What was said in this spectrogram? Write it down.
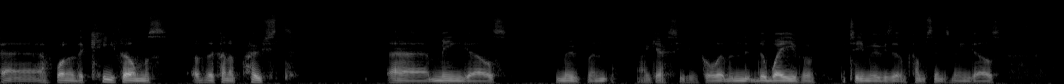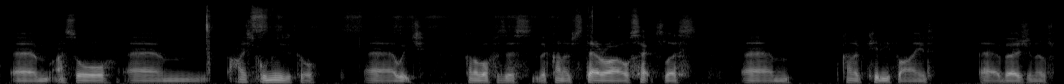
uh, one of the key films of the kind of post uh, Mean Girls movement, I guess you could call it, the, the wave of teen movies that have come since Mean Girls. Um, I saw um, High School Musical, uh, which kind of offers us the kind of sterile, sexless, um, kind of kiddified uh, version of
